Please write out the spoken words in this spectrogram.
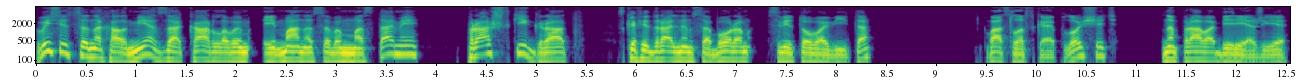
высится на холме за Карловым и Маносовым мостами Пражский град с кафедральным собором Святого Вита, Вацлавская площадь, на правобережье,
